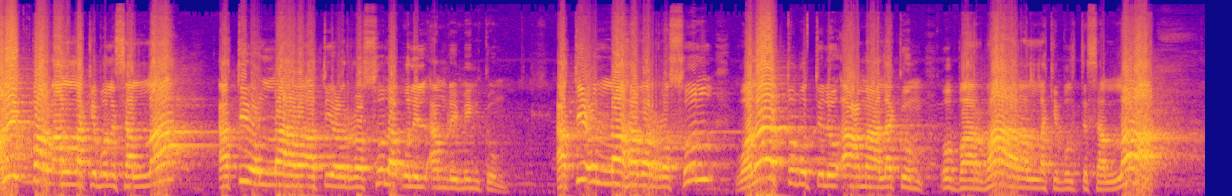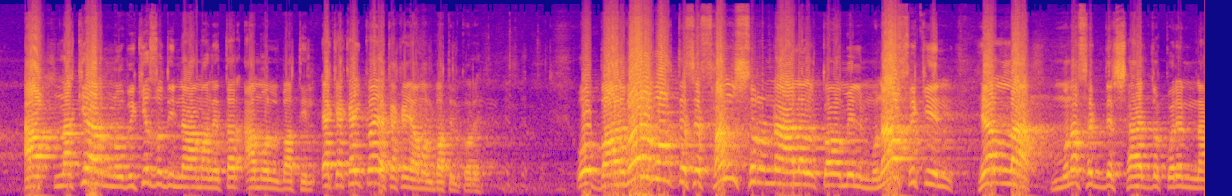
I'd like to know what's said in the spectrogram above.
অনেকবার আল্লাহকে বলেছে, আল্লাহ রাসূল আমরি মিনকুম। রাসূল, ওয়ালা তুবতিলু আমালাকুম। ও বারবার আল্লাহকে বলতেছে, আল্লাহ, আপনাকে আর নবীকে যদি না মানে তার আমল বাতিল, এক একাই কয়, এক একাই আমল বাতিল করে? ও বারবার বলতেছে, ফানসুরনা আলাল কওমিল মুনাফিকিন। হে আল্লাহ, মুনাফিকদের সাহায্য করেন না,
